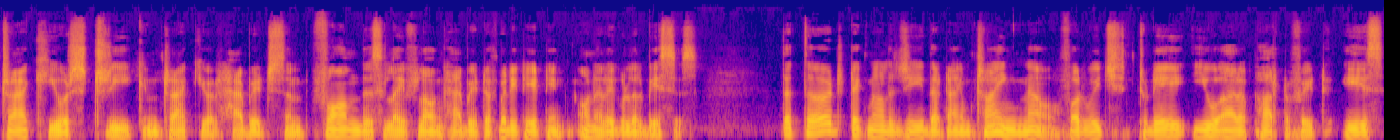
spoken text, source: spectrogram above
track your streak and track your habits and form this lifelong habit of meditating on a regular basis. The third technology that I'm trying now, for which today you are a part of it, is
